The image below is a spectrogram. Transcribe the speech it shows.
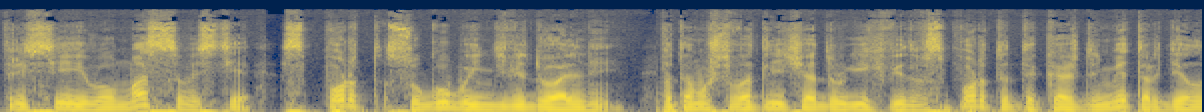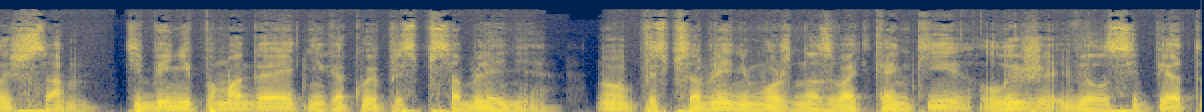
при всей его массовости спорт сугубо индивидуальный. Потому что в отличие от других видов спорта, ты каждый метр делаешь сам. Тебе не помогает никакое приспособление. Ну, приспособление можно назвать коньки, лыжи, велосипед,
